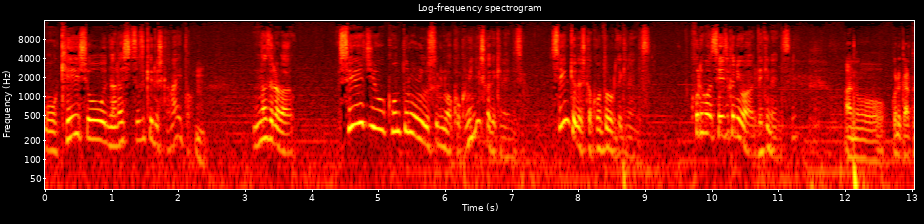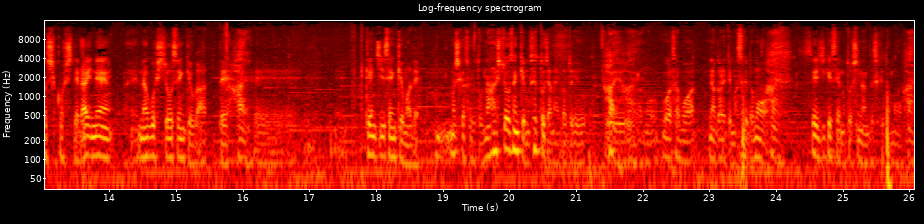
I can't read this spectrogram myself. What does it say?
もう警鐘を鳴らし続けるしかないと、うん、なぜなら政治をコントロールするのは国民にしかできないんですよ。選挙でしかコントロールできないんです。これは政治家にはできないんですね。あのこれから年越して来年名護市長選挙があって、はい。えー、県知事選挙までもしかすると那覇市長選挙もセットじゃないかという、はいはい、あの噂も流れてますけども、はい、政治結成の年なんですけども、はい、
